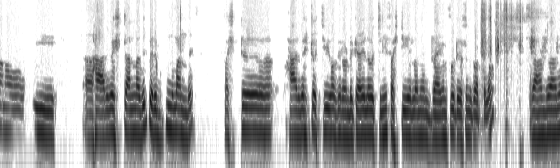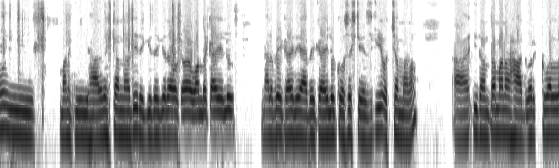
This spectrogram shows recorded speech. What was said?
మనం ఈ హార్వెస్ట్ అన్నది పెరుగుతుంది మనది ఫస్ట్ హార్వెస్ట్ వచ్చి ఒక రెండు కాయలు వచ్చినాయి ఫస్ట్ ఇయర్లో నేను డ్రాగన్ ఫ్రూట్ వేసిన కొత్తలో. రాను రాను ఈ మనకి హార్వెస్ట్ అన్నది దగ్గర దగ్గర ఒక వంద కాయలు నలభై కాయలు యాభై కాయలు కోసే స్టేజ్కి వచ్చాం మనం. ఇదంతా మన హార్డ్ వర్క్ వల్ల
